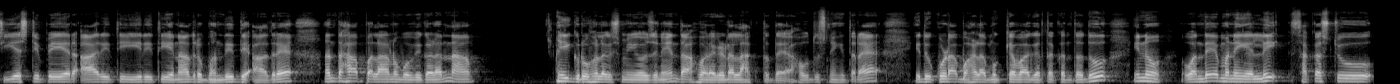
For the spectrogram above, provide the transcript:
ಜಿ ಎಸ್ ಟಿ ಪೇಯರ್ ಆ ರೀತಿ ಈ ರೀತಿ ಏನಾದರೂ ಬಂದಿದ್ದೆ ಆದರೆ ಅಂತಹ ಫಲಾನುಭವಿಗಳನ್ನು ಈ ಗೃಹಲಕ್ಷ್ಮಿ ಯೋಜನೆಯಿಂದ ಹೊರಗಿಡಲಾಗ್ತದೆ. ಹೌದು ಸ್ನೇಹಿತರೆ, ಇದು ಕೂಡ ಬಹಳ ಮುಖ್ಯವಾಗಿರ್ತಕ್ಕಂಥದ್ದು. ಇನ್ನು ಒಂದೇ ಮನೆಯಲ್ಲಿ ಸಾಕಷ್ಟು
